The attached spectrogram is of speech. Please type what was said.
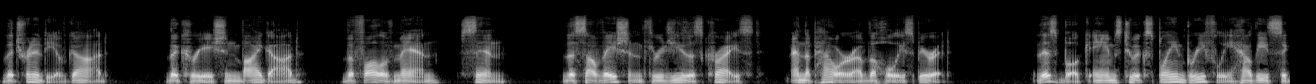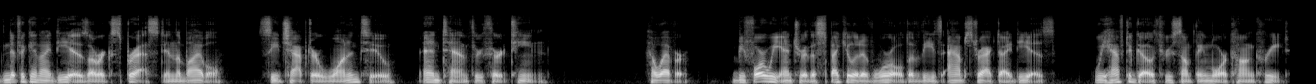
the Trinity of God, the creation by God, the fall of man, sin, the salvation through Jesus Christ, and the power of the Holy Spirit. This book aims to explain briefly how these significant ideas are expressed in the Bible. See chapter 1 and 2 and 10 through 13. However, before we enter the speculative world of these abstract ideas, we have to go through something more concrete.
